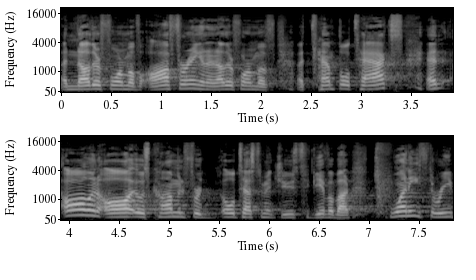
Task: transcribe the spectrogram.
another form of offering and another form of a temple tax. And all in all, it was common for Old Testament Jews to give about 23%,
